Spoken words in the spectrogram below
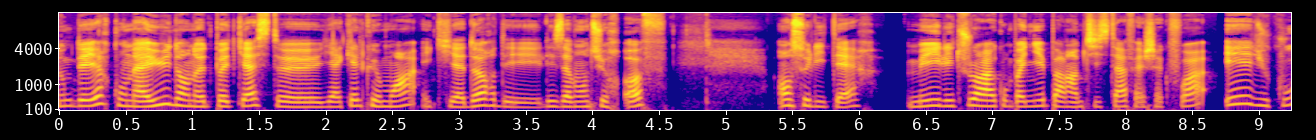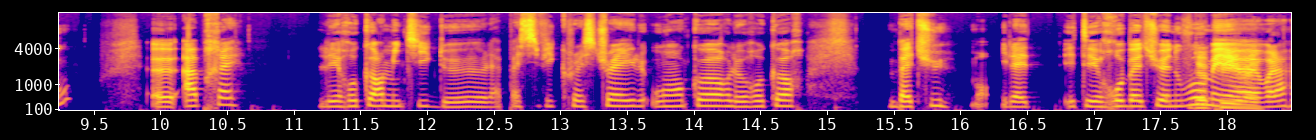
Donc d'ailleurs qu'on a eu dans notre podcast euh, il y a quelques mois et qui adore des, les aventures off en solitaire, mais il est toujours accompagné par un petit staff à chaque fois. Et du coup, euh, après les records mythiques de la Pacific Crest Trail ou encore le record battu, bon, il a été rebattu à nouveau, Depuis, mais ouais. voilà,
